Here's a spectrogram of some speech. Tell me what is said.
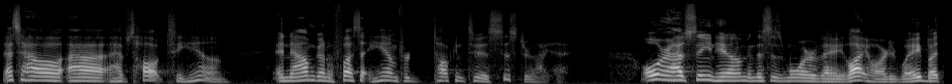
That's how I have talked to him. And now I'm going to fuss at him for talking to his sister like that. Or I've seen him, and this is more of a lighthearted way, but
